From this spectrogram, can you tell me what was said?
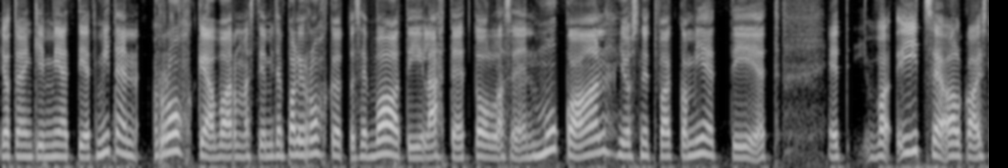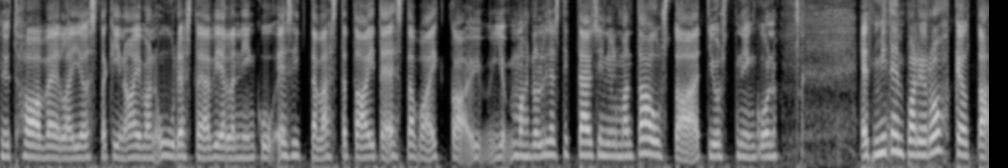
jotenkin miettiä, että miten rohkea varmasti ja miten paljon rohkeutta se vaatii lähteä tollaiseen mukaan, jos nyt vaikka miettii, että että itse alkaisi nyt haaveilla jostakin aivan uudesta ja vielä niin kuin esittävästä taiteesta, vaikka mahdollisesti täysin ilman taustaa, että just niin kuin, että miten paljon rohkeutta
